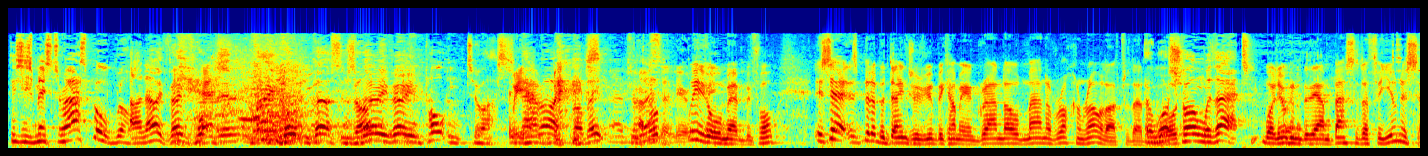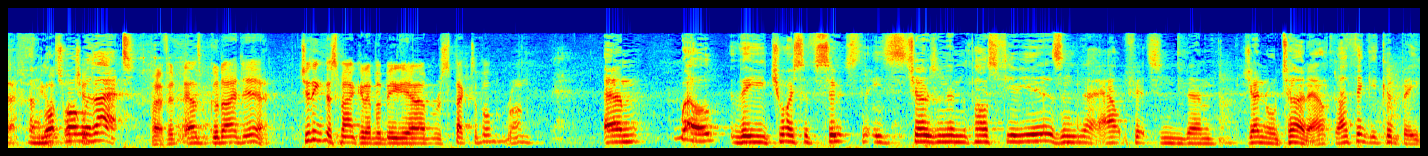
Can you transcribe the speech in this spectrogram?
This is Mr. Aspel, Rob. I know, very, important, very important person, Rob. Very, very important to us. Isn't that right, Bobby? We've all met before. Is there, there's a bit of a danger of you becoming a grand old man of rock and roll after that And award? what's wrong with that? Well, you're going to be the ambassador for UNICEF. And what's wrong with that? Perfect. Uh, good idea. Do you think this man could ever be uh, respectable, Ron? Um, well, the choice of suits that he's chosen in the past few years and uh, outfits and um, general turnout, I think it could be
